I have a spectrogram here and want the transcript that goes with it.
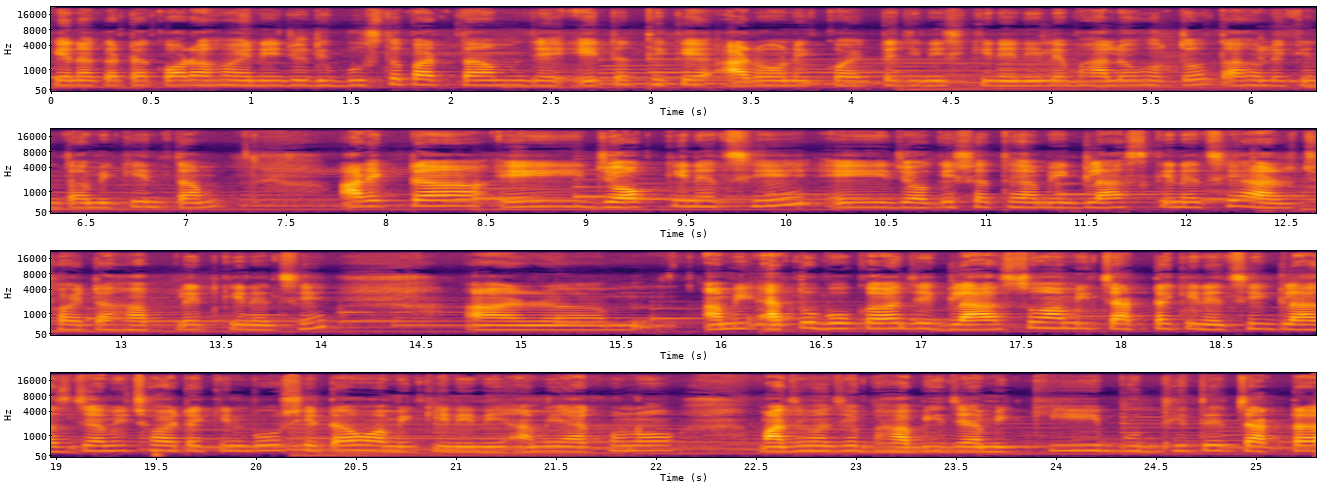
কেনাকাটা করা হয়নি। যদি বুঝতে পারতাম যে এটা থেকে আরও অনেক কয়েকটা জিনিস কিনে নিলে ভালো হতো, তাহলে কিন্তু আমি কিনতাম। আরেকটা, এই জগ কিনেছি, এই জগের সাথে আমি গ্লাস কিনেছি আর ছয়টা হাফ প্লেট কিনেছি। আর আমি এত বোকা যে গ্লাসও আমি চারটা কিনেছি। গ্লাস যে আমি ছয়টা কিনবো সেটাও আমি কিনিনি। আমি এখনও মাঝে মাঝে ভাবি যে আমি কি বুদ্ধিতে চারটা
